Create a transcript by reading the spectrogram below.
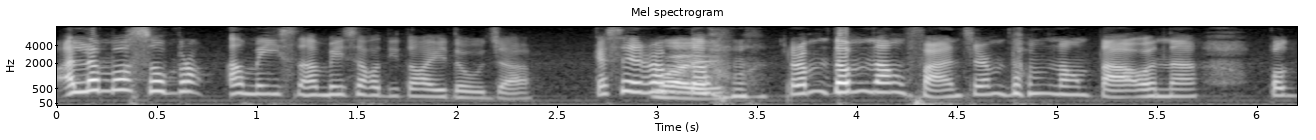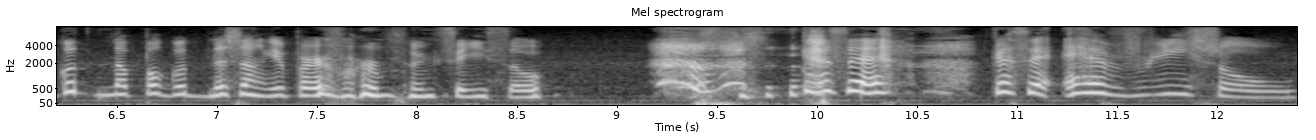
Alam mo, sobrang amazed na amazed ako dito kay Doja. Kasi ramdam, ramdam ng fans, ramdam ng tao na pagod na pagod na siyang i-perform ng Say So. Kasi, kasi every show,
